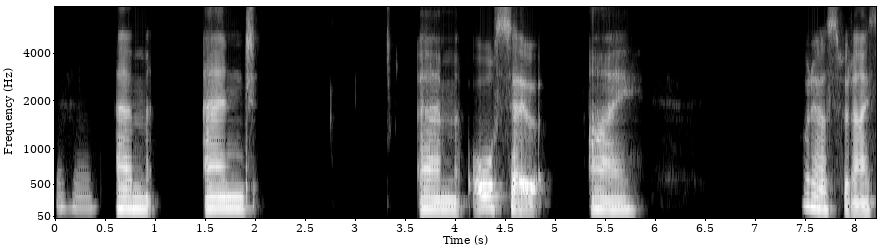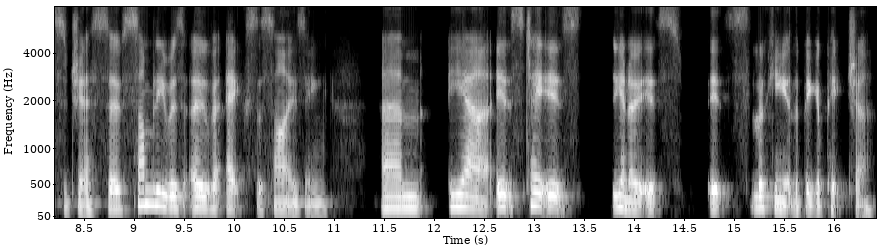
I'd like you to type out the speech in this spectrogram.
hmm Um, and um, also, I what else would I suggest? So, if somebody was over exercising, um, yeah, it's ta- it's you know it's it's looking at the bigger picture.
